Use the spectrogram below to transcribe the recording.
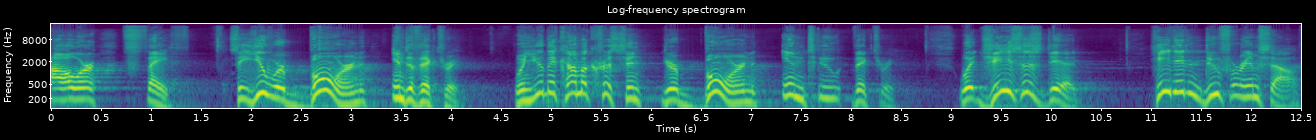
our faith. See, you were born into victory. When you become a Christian, you're born into victory. What Jesus did, he didn't do for himself,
